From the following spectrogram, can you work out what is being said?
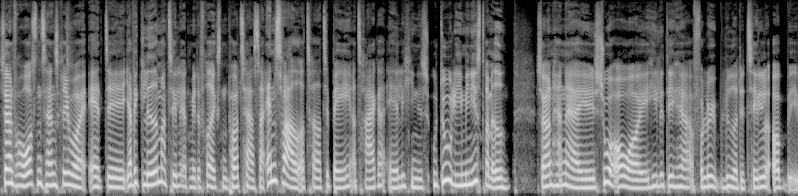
Søren fra Horsens, han skriver, at øh, jeg vil glæde mig til, at Mette Frederiksen påtager sig ansvaret og træder tilbage og trækker alle hendes udulige ministre med. Søren, han er øh, sur over øh, hele det her forløb, lyder det til. Og øh,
